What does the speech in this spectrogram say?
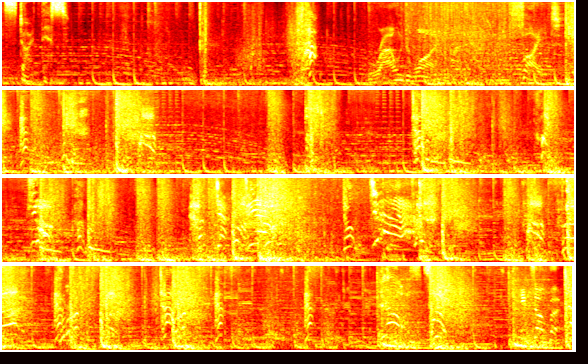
Let's start this. Round one. Fight. Over!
